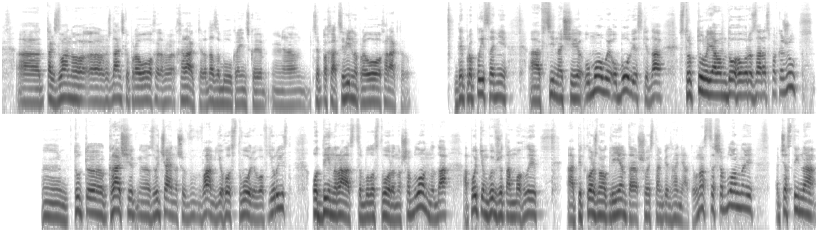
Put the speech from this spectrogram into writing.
так званого е, гражданського правового характеру, да, забув українською м, е, ЦПХ, цивільно-правового характеру, де прописані всі наші умови, обов'язки. Да. Структуру я вам договору зараз покажу. Тут е, краще, е, звичайно, щоб вам його створював юрист. Один раз це було створено шаблонно, да, а потім ви вже там могли під кожного клієнта щось там підганяти. У нас це шаблонна частина.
